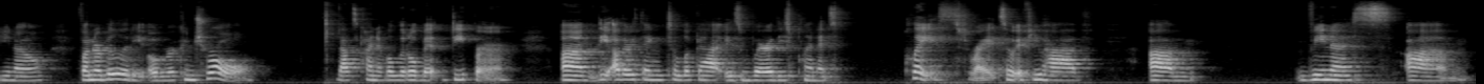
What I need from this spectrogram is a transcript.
you know, vulnerability over control. That's kind of a little bit deeper. Um, the other thing to look at is where these planets placed, right? So if you have um, Venus um,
